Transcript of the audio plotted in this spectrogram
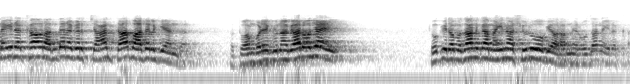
نہیں رکھا اور اندر اگر چاند تھا بادل کے اندر، تو ہم بڑے گناگار ہو جائیں۔ کیونکہ رمضان کا مہینہ شروع ہو گیا اور ہم نے روزہ نہیں رکھا۔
